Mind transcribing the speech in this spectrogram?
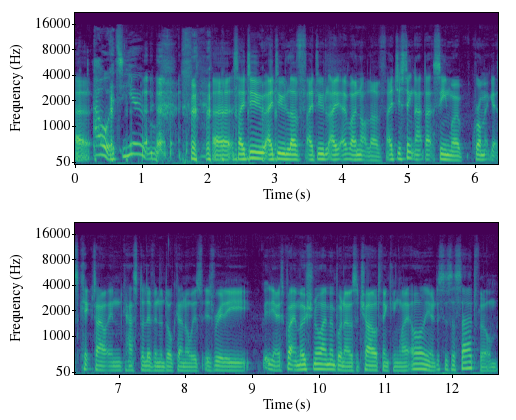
uh, oh, it's you. uh, so I do, I do love, I do, I, well, not love. I just think that that scene where Gromit gets kicked out and has to live in a dog kennel is, is really, you know, it's quite emotional. I remember when I was a child thinking like, oh, you know, this is a sad film.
